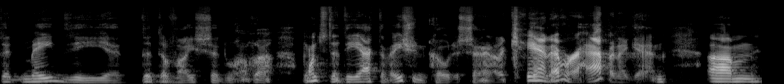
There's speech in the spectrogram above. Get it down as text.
that made the uh, the device said, "Well, uh, once the deactivation code is sent out, it can't ever happen again." Um,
